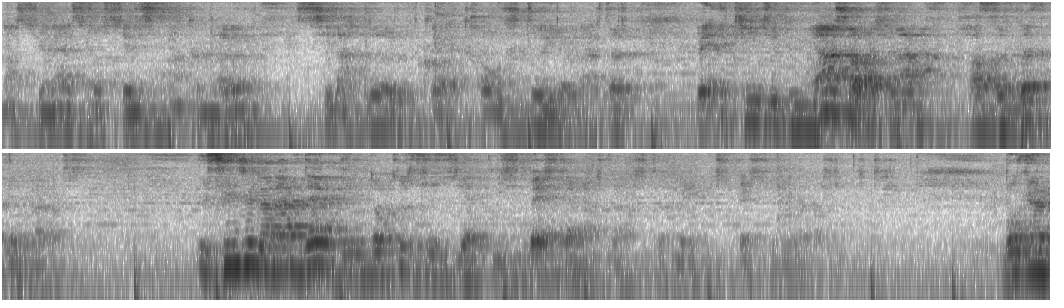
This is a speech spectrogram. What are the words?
nasyonel sosyalist akımların silahlı örgütlere kavuştuğu yıllardır ve İkinci Dünya Savaşı'na hazırlık yıllarıdır. Üçüncü dönemde 1975'te başlamıştır ve 75 yılında başlamıştır. Bugün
